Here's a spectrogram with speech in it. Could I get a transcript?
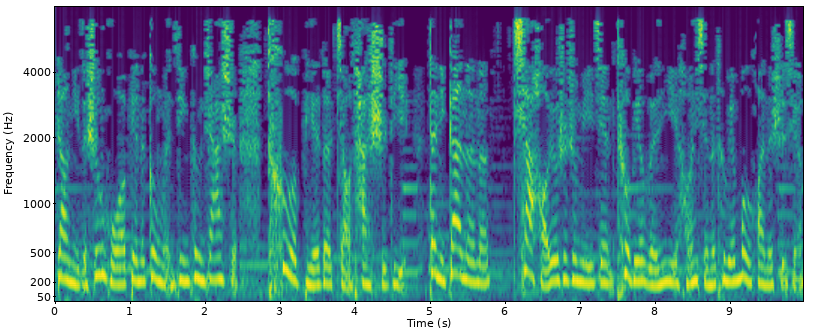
让你的生活变得更稳定、更扎实？特别的脚踏实地。但你干的呢，恰好又是这么一件特别文艺、好像显得特别梦幻的事情，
